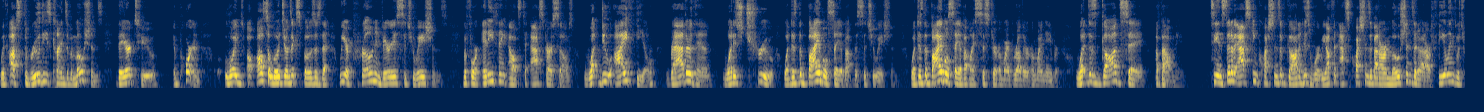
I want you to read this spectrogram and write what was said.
with us through these kinds of emotions, they are too important. Lloyd also Lloyd Jones exposes that we are prone in various situations before anything else to ask ourselves what do I feel rather than what is true? What does the Bible say about this situation? What does the Bible say about my sister or my brother or my neighbor? What does God say about me? See, instead of asking questions of God and His Word, we often ask questions about our emotions and about our feelings, which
